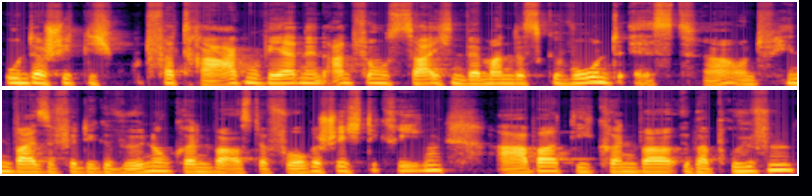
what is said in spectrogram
unterschiedlich gut vertragen werden, in Anführungszeichen, wenn man das gewohnt ist. Ja? Und Hinweise für die Gewöhnung können wir aus der Vorgeschichte kriegen, aber die können wir überprüfen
